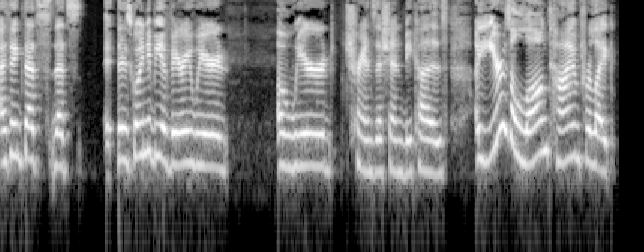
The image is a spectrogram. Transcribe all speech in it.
I think that's that's there's going to be a very weird, a weird transition because a year is a long time for like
